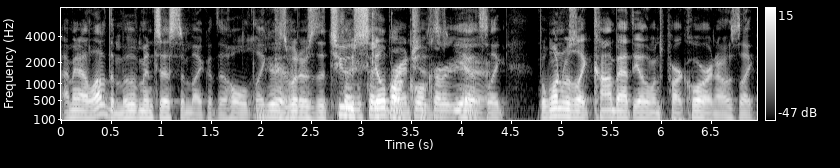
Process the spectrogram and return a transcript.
I mean, I love the movement system, like with the whole like because Yeah. what it was the two skill branches. kinda- yeah. yeah. it's like, but one was like combat, the other one's parkour, and I was like,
